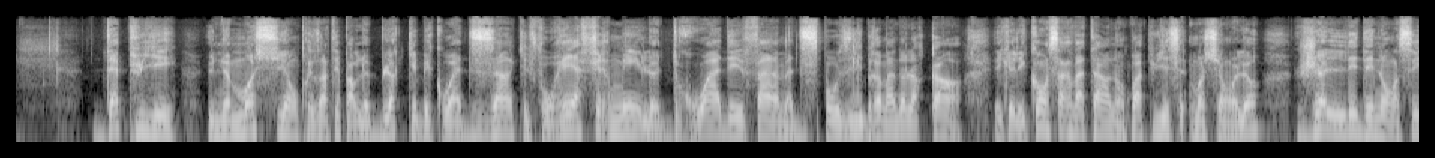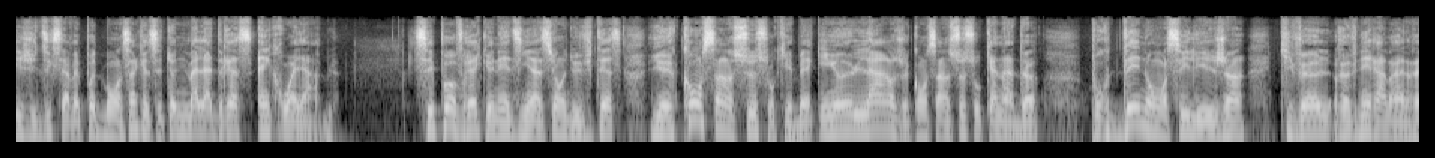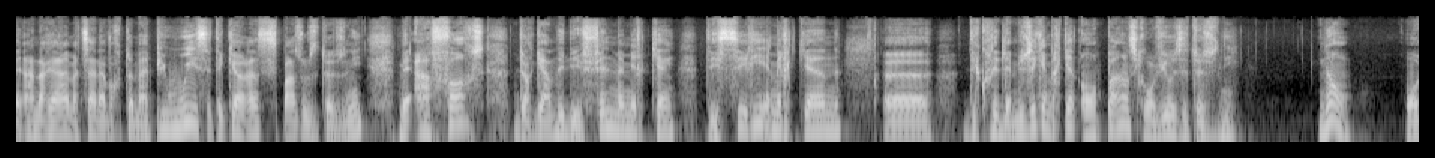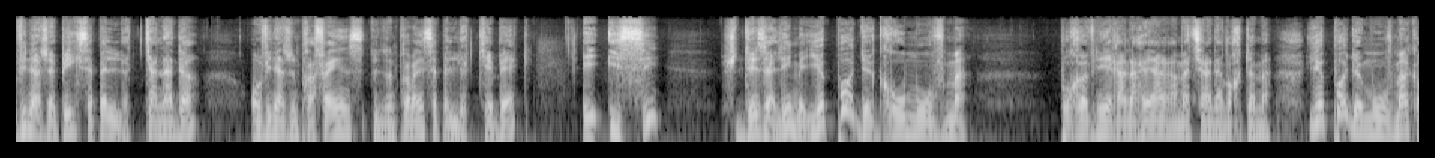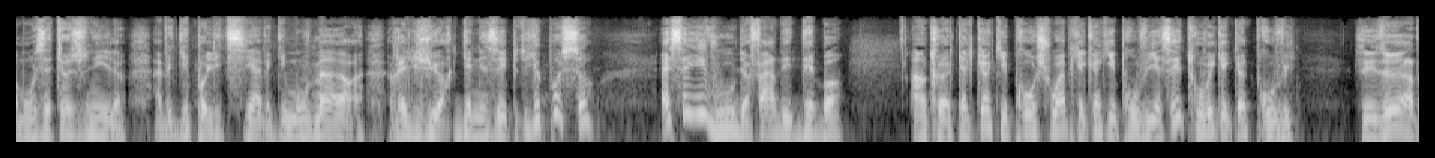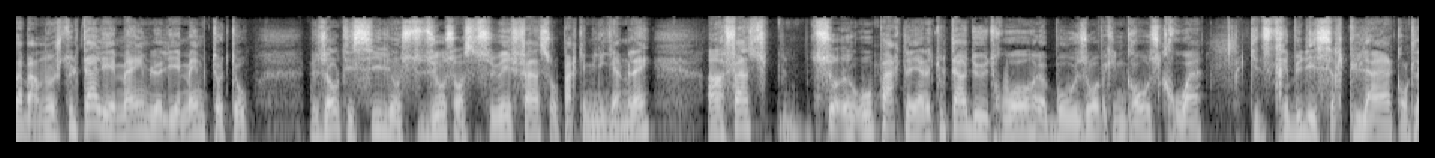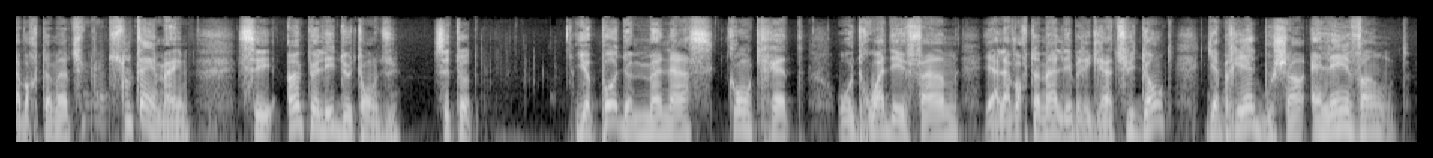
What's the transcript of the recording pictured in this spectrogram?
d'appuyer une motion présentée par le Bloc québécois disant qu'il faut réaffirmer le droit des femmes à disposer librement de leur corps et que les conservateurs n'ont pas appuyé cette motion-là, je l'ai dénoncé, j'ai dit que ça n'avait pas de bon sens, que c'est une maladresse incroyable. C'est pas vrai qu'il y a une indignation à deux vitesses. Il y a un consensus au Québec et il y a un large consensus au Canada pour dénoncer les gens qui veulent revenir en, arrière en matière d'avortement. Puis oui, c'est écœurant ce qui se passe aux États-Unis, mais à force de regarder des films américains, des séries américaines, euh, d'écouter de la musique américaine, on pense qu'on vit aux États-Unis. Non, on vit dans un pays qui s'appelle le Canada. On vit dans une province, dans une province qui s'appelle le Québec. Et ici, je suis désolé, mais il n'y a pas de gros mouvement pour revenir en arrière en matière d'avortement. Il n'y a pas de mouvement comme aux États-Unis, avec des politiciens, avec des mouvements euh, religieux organisés. Il n'y a pas ça. Essayez-vous de faire des débats entre quelqu'un qui est pro-choix et quelqu'un qui est pro-vie. Essayez de trouver quelqu'un de pro-vie. C'est dur en tabarnouche. Tout le temps les mêmes, les mêmes totos. Nous autres, ici, nos studios sont situés face au parc Émilie-Gamelin. En face, au parc, il y en a tout le temps deux, trois euh, beaux avec une grosse croix qui distribue des circulaires contre l'avortement. Tout, le temps même. C'est un pelé, deux tondus. C'est tout. Il n'y a pas de menace concrète aux droits des femmes et à l'avortement libre et gratuit. Donc, Gabrielle Bouchard, elle invente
